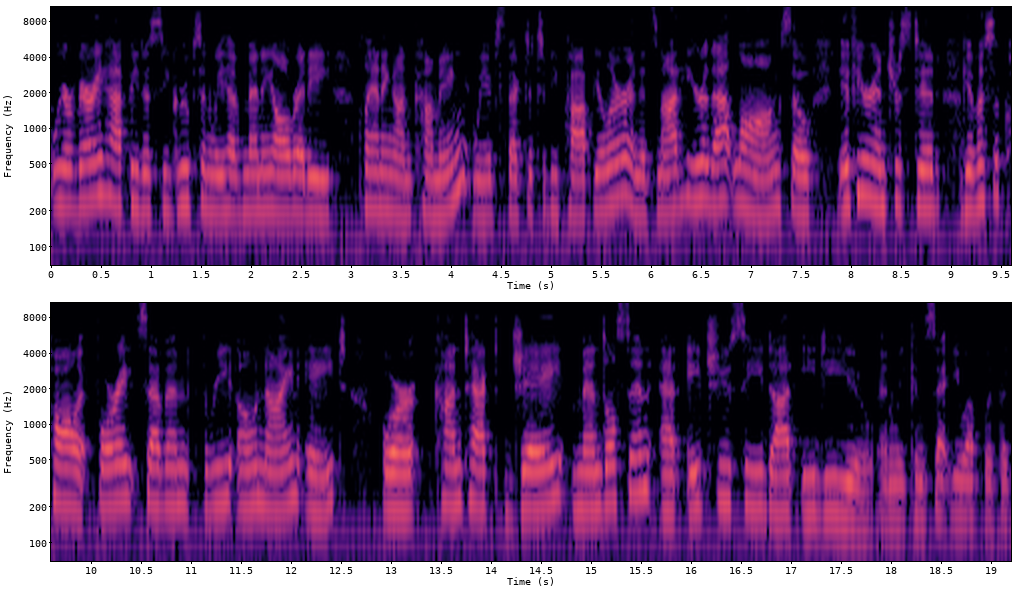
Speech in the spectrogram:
We are very happy to see groups, and we have many already planning on coming. We expect it to be popular, and it's not here that long. So if you're interested, give us a call at 487 3098 or contact J Mendelson at huc.edu and we can set you up with a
